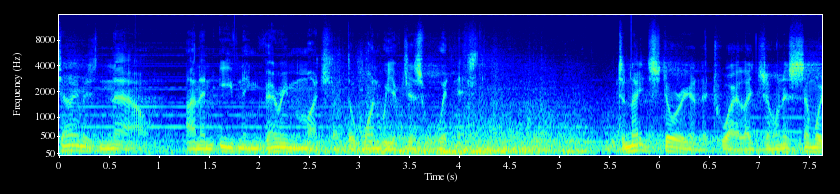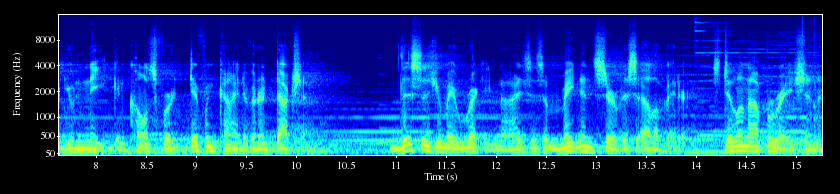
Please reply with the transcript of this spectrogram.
Time is now, on an evening very much like the one we have just witnessed. Tonight's story on the Twilight Zone is somewhat unique and calls for a different kind of introduction. This, as you may recognize, is a maintenance service elevator, still in operation,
